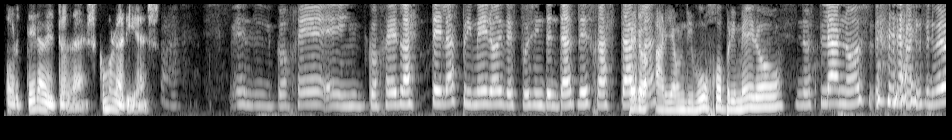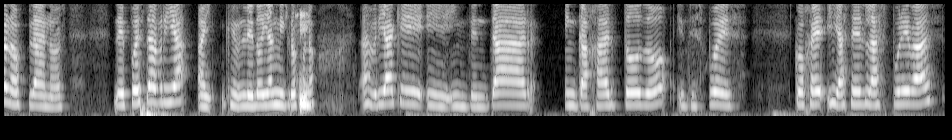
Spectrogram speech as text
hortera de todas. ¿Cómo lo harías? coger, las telas primero y después intentar desgastarlas. Pero haría un dibujo primero. Los planos, primero los planos. Después habría, ay, que le doy al micrófono. Habría que eh, intentar encajar todo y después coger y hacer las pruebas.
